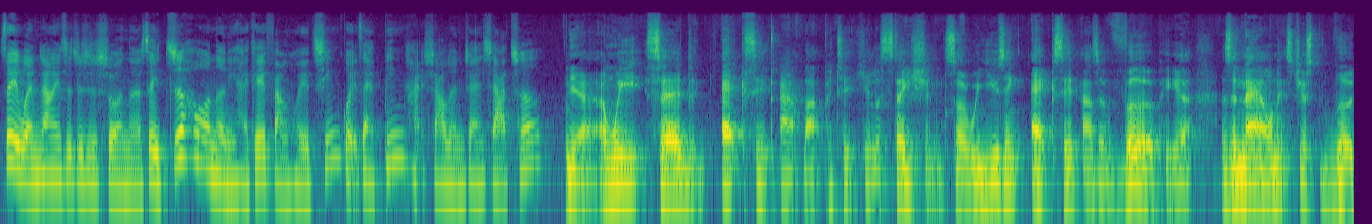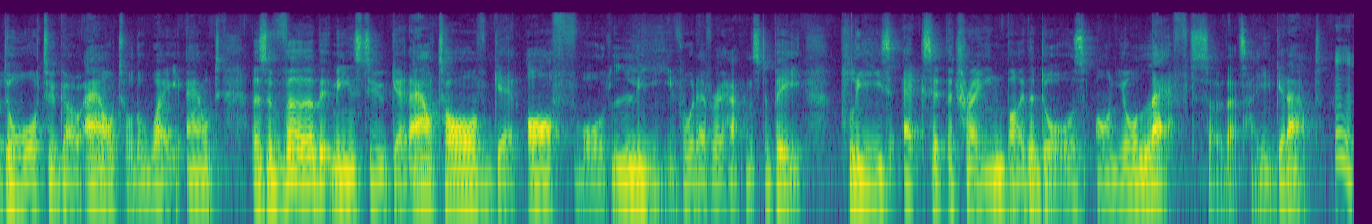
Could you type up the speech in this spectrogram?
所以文章意思就是说呢，所以之后呢，你还可以返回轻轨，在滨海沙仑站下车。 Yeah, and we said exit at that particular station. So we're using exit as a verb here. As a noun, it's just the door to go out or the way out. As a verb, it means to get out of, get off, or leave, whatever it happens to be Please exit the train by the doors on your left. So that's how you get out. 嗯，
